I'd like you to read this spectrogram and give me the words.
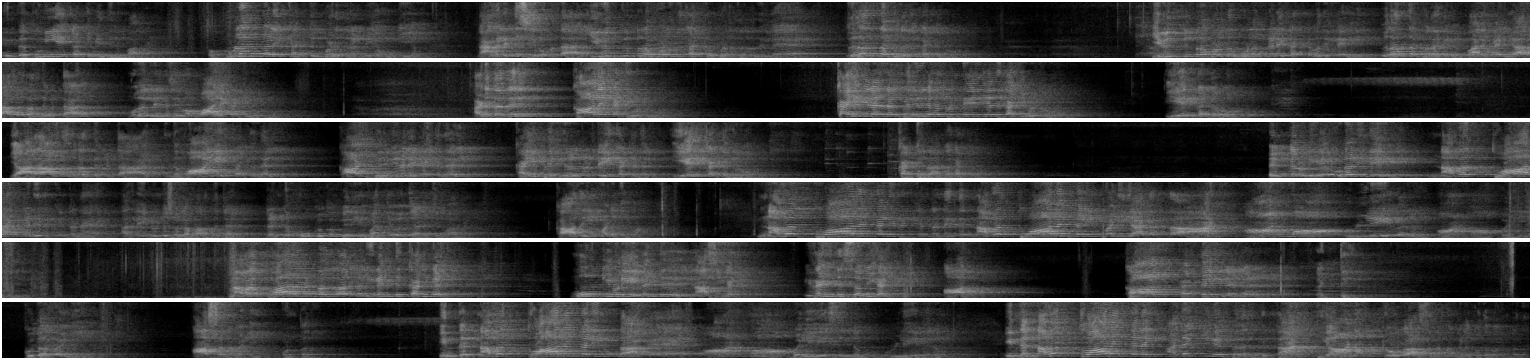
இந்த துணியை கட்டி வைத்திருப்பார்கள். இப்போ புலன்களை கட்டுப்படுத்துதல் மிக முக்கியம். நாங்கள் என்ன செய்யறோம்னா இருக்கின்ற பொழுது கட்டுப்படுத்துறது இல்லை இறந்த பிறகு கட்டுக்கிறோம் இருக்கின்ற பொழுது புலன்களை கட்டுவதில்லை இறந்த பிறகு. பாருங்கள் யாராவது இறந்து விட்டால் முதல்ல என்ன செய்வோம்? வாயை கட்டி விட்டுருவோம். அடுத்தது காலை கட்டி விட்டுருவோம். கை விரல்கள் பெருவிரல்கள் ரெண்டையும் சேர்த்து கட்டி விட்டுருவோம். ஏன் கட்டுறோம்? யாராவது இறந்து விட்டால் இந்த வாயை கட்டுதல் கால் பெருவிரலை கட்டுதல் கை பெருவிரல் ரெண்டையும் கட்டுதல். ஏன் கட்டுகிறோம்? கட்டுறாங்க கட்டுறோம். எங்களுடைய உடலிலே நவத்வாரங்கள் இருக்கின்றன. அதில் இன்னொன்று சொல்ல மறந்துட்டேன். ரெண்டு மூக்குக்கும் பெரிய பஞ்சை வச்சு அடைச்சிருவாங்க. காதையும் அடைச்சிருவாங்க. நவத்வாரங்கள் இருக்கின்றன. இந்த நவத்வாரங்களின் வழியாகத்தான் ஆன்மா உள்ளே வரும். ஆன்மா வெளியே நவத்வாரம் என்பது இரண்டு கண்கள். மூக்கினுடைய இரண்டு நாசிகள் இரண்டு செவிகள் ஆறு. கால் கட்டை விரல்கள் எட்டு. குதவழி ஆசனவழி ஒன்பது. இந்த நவத்வாரங்களினூடாக ஆன்மா வெளியே செல்லும் உள்ளே வரும். இந்த நவத்வாரங்களை அடக்கி வைப்பதற்கு தான் தியானம் யோகாசனம் எங்களுக்கு உதவுகின்றது.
